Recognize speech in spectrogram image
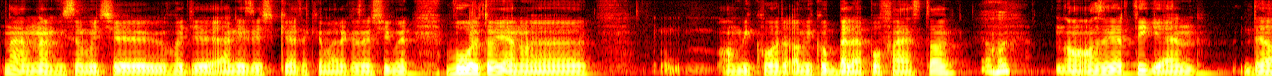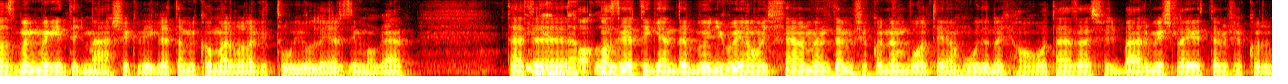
nem, nem hiszem, hogy, hogy elnézést kértek-e már a közönségben. Volt olyan, amikor, amikor belepofáztak, Aha. Na, azért igen, de az meg megint egy másik véglet, amikor már valaki túl jól érzi magát. Tehát Igen, igen, de akkor... azért igen, de mondjuk olyan, hogy felmentem, és akkor nem volt olyan hú, de nagy hahotázás, vagy bármi, és lejöttem, és akkor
